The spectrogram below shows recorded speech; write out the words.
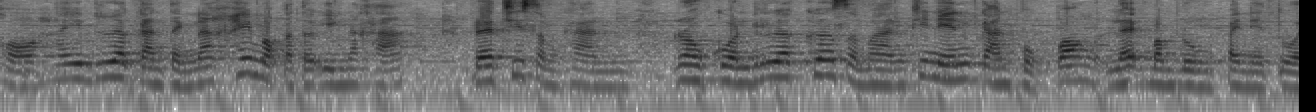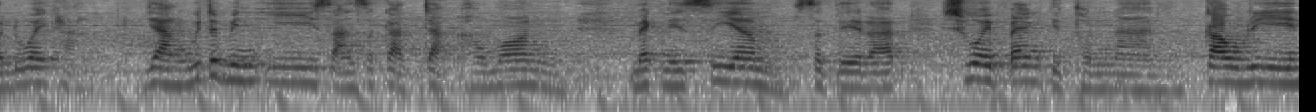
ขอให้เลือกการแต่งหน้าให้เหมาะกับตัวเองนะคะ และที่สำคัญเราควรเลือกเครื่องสำอางที่เน้นการปกป้องและบำรุงไปในตัวด้วยค่ะ อย่างวิตามินอ e, ีสารสกัดจากอัลมอนด์แมกนีเซียม สเตรัส ช่วยแป้งติดทนนาน เกาลีน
